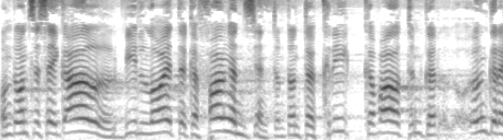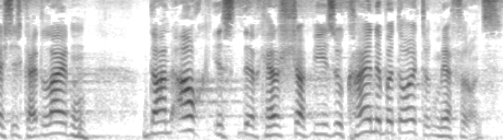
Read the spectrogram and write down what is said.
und uns ist egal, wie Leute gefangen sind und unter Krieg, Gewalt und Ungerechtigkeit leiden, dann auch ist der Herrschaft Jesu keine Bedeutung mehr für uns.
